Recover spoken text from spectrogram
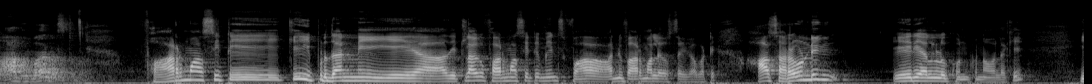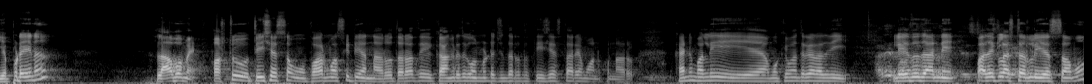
లాభమా నష్టమా? ఫార్మాసిటీకి ఇప్పుడు దాన్ని అది ఎట్లాగో ఫార్మాసిటీ మీన్స్ ఫా అన్ని ఫార్మాలే వస్తాయి కాబట్టి ఆ సరౌండింగ్ ఏరియాలలో కొనుక్కున్న వాళ్ళకి ఎప్పుడైనా లాభమే. ఫస్ట్ తీసేస్తాము ఫార్మాసిటీ అన్నారు తర్వాత కాంగ్రెస్ గవర్నమెంట్ వచ్చిన తర్వాత తీసేస్తారేమో అనుకున్నారు. కానీ మళ్ళీ ముఖ్యమంత్రి గారు అది లేదు దాన్ని పది క్లస్టర్లు చేస్తాము.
